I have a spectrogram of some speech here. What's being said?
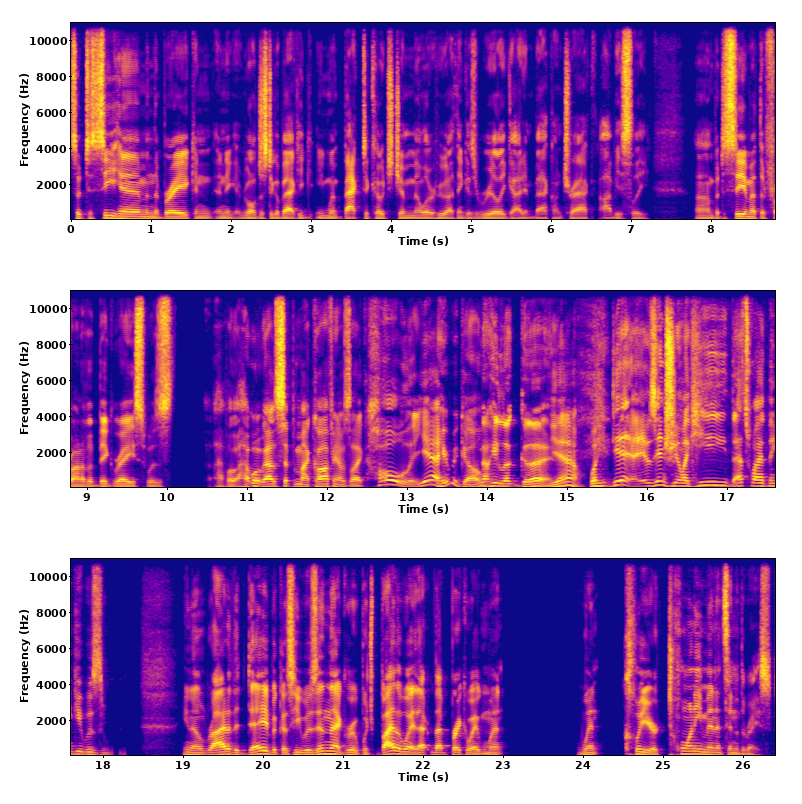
So to see him in the break, and and well, just to go back, he, he went back to Coach Jim Miller, who I think has really got him back on track, obviously. Um, but to see him at the front of a big race was, I, I was sipping my coffee, and I was like, "Holy, yeah, here we go." No, he looked good. Yeah. Well, he did. It was interesting. Like he, that's why I think he was, you know, ride of the day because he was in that group. Which, by the way, that that breakaway went went clear 20 minutes into the race.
